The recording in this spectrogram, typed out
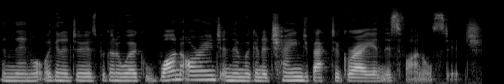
And then what we're going to do is we're going to work one orange and then we're going to change back to grey in this final stitch.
